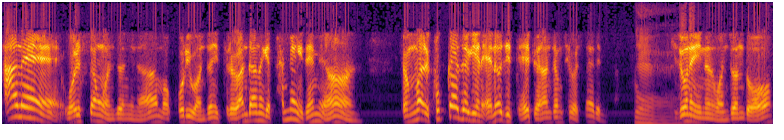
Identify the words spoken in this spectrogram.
안에 월성 원전이나 뭐 고리 원전이 들어간다는 게 판명이 되면 정말 국가적인 에너지 대변환 정책을 써야 됩니다. 예. 기존에 있는 원전도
